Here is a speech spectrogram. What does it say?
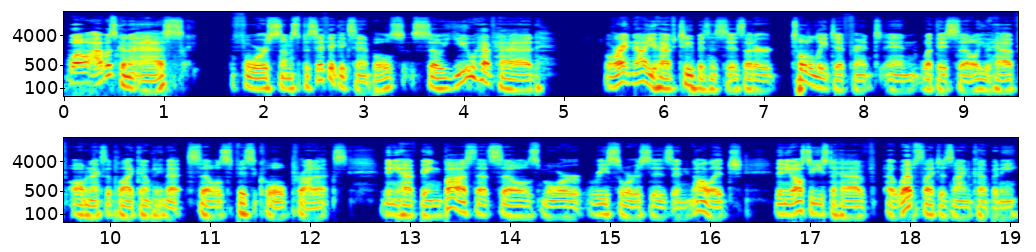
Well, I was going to ask for some specific examples. So you have had, well, right now you have two businesses that are totally different in what they sell. You have Almanac Supply Company that sells physical products. Then you have Being Boss that sells more resources and knowledge. Then you also used to have a website design company.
